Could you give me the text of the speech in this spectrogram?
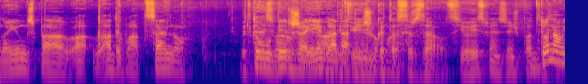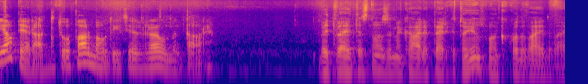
no jums par adekvātu cenu. Tuvu biržai iegādāties šo monētu. Tas ir zelts, jo iespējams viņš pat. To nav jāpierāda, to pārbaudīt ir elementāri. Bet vai tas nozīmē, ka arī pērkat no jums kaut kādu veidu, vai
